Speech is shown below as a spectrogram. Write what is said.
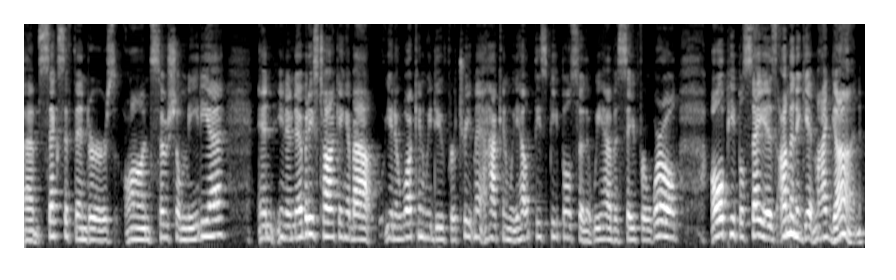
um, sex offenders on social media. And you know nobody's talking about you know what can we do for treatment? How can we help these people so that we have a safer world? All people say is i'm going to get my gun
